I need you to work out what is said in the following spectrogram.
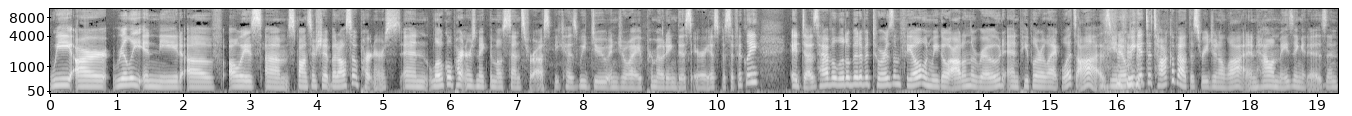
We are really in need of always um, sponsorship, but also partners. And local partners make the most sense for us because we do enjoy promoting this area specifically. It does have a little bit of a tourism feel when we go out on the road and people are like, What's Oz? You know, we get to talk about this region a lot and how amazing it is. And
